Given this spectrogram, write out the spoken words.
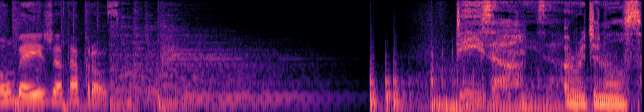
Um beijo e até a próxima. Deezer. Originals.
